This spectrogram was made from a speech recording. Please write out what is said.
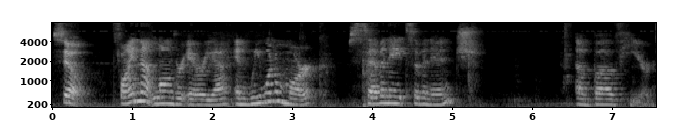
So find that longer area and we wanna mark 7 eighths of an inch above here.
